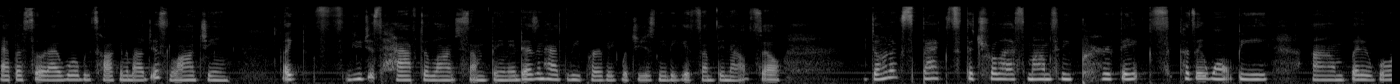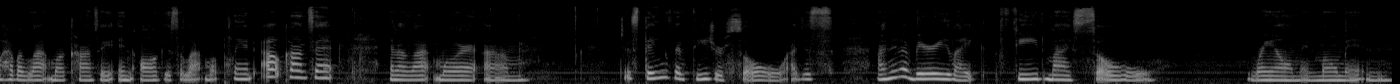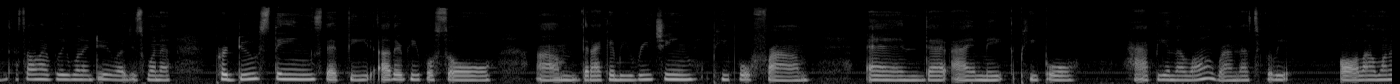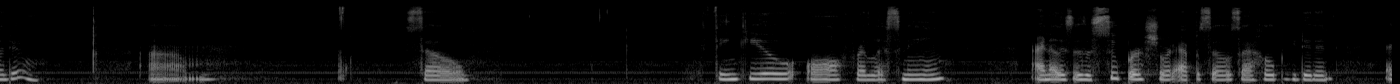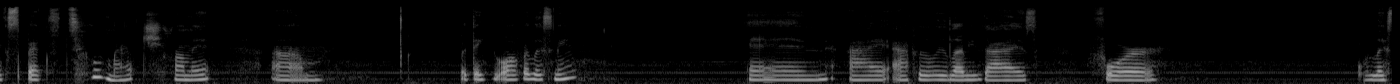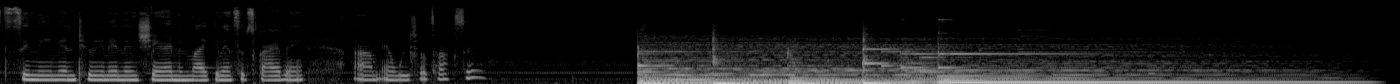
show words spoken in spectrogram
episode, I will be talking about just launching. Like, you just have to launch something. It doesn't have to be perfect, but you just need to get something out. So, don't expect the Trill Ass Mom to be perfect because it won't be. Um, but it will have a lot more content in August, a lot more planned out content, and a lot more um, just things that feed your soul. I just, I'm in a very like feed my soul realm and moment and that's all I really want to do. I just want to produce things that feed other people's soul um, that I can be reaching people from and that I make people happy in the long run. That's really all I want to do. Um, so, thank you all for listening. I know this is a super short episode, so I hope you didn't expect too much from it. Um, but thank you all for listening. And I absolutely love you guys for listening and tuning in and sharing and liking and subscribing. Um, and we shall talk soon.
